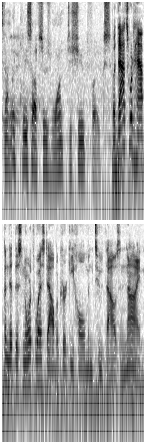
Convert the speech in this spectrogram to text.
It's not like police officers want to shoot folks. But that's what happened at this Northwest Albuquerque home in 2009.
